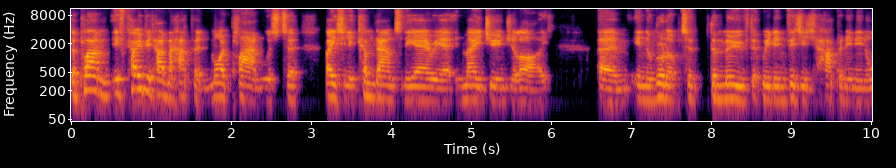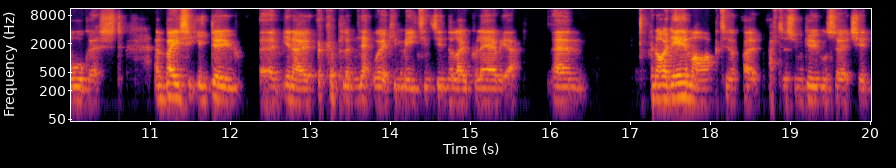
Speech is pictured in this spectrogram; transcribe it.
the plan, if COVID hadn't happened, my plan was to basically come down to the area in May, June, July, um, in the run up to the move that we'd envisaged happening in August, and basically do, uh, you know, a couple of networking meetings in the local area. Um, and I'd earmarked uh, after some Google searching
